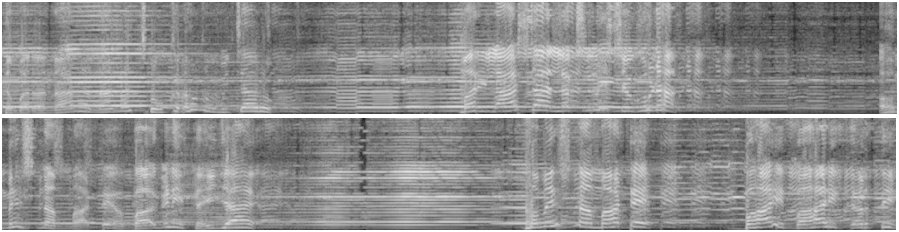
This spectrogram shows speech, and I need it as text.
તમારા નાના નાના છોકરાઓનું વિચારો મારી લાશા લક્ષ્મી સગુણા હંમેશના માટે અભાગણી થઈ જાય. હંમેશના માટે ભાઈ ભાઈ કરતી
